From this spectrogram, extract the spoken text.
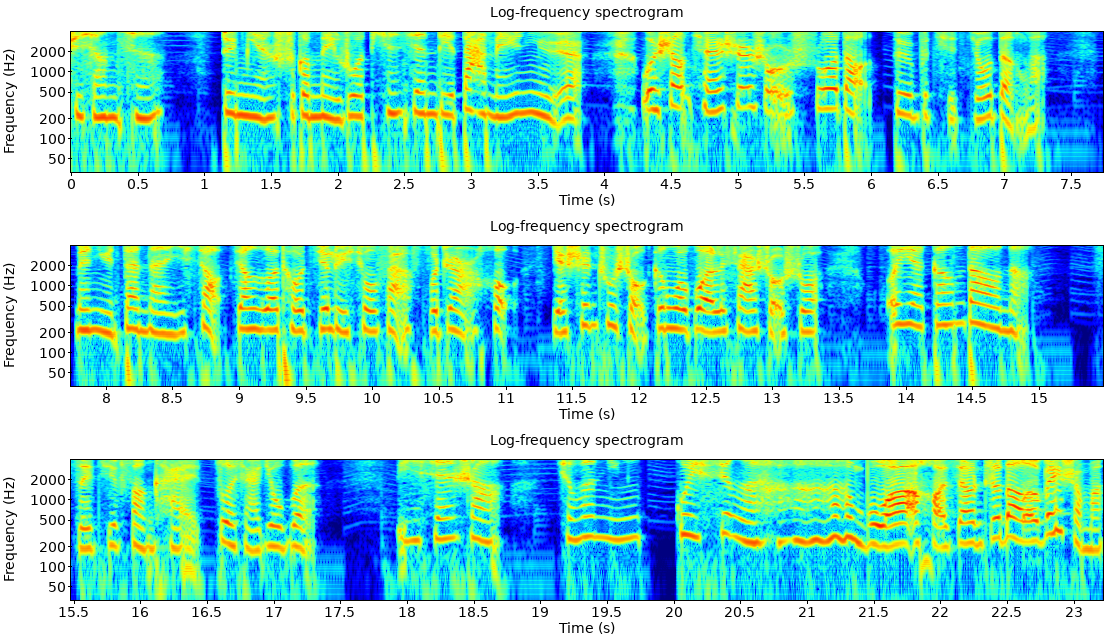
去相亲，对面是个美若天仙的大美女。我上前伸手说道：“对不起，久等了。”美女淡淡一笑，将额头几缕秀发拂至耳后，也伸出手跟我握了下手，说：“我也刚到呢。”随即放开坐下，又问：“李先生，请问您贵姓啊？” 我好像知道了，为什么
